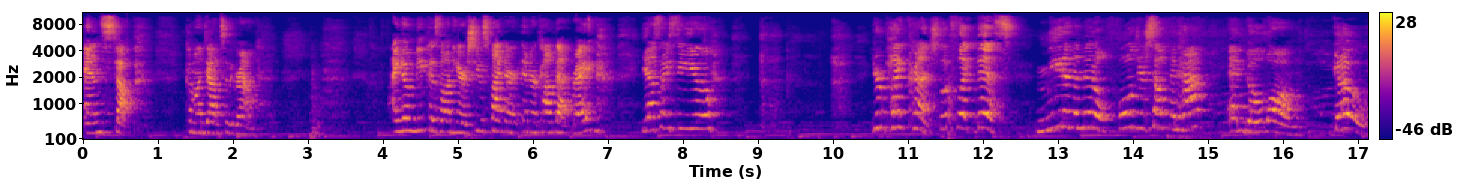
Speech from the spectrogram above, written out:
and stop. Come on down to the ground. I know Mika's on here. She was fine in her combat, right? Yes, I see you. Your pike crunch looks like this. Meet in the middle, fold yourself in half, and go long. Go.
